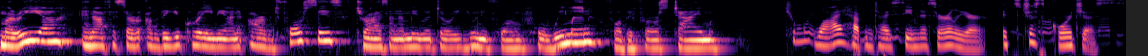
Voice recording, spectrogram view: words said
Maria, an officer of the Ukrainian Armed Forces, tries on a military uniform for women for the first time. Why haven't I seen this earlier? It's just gorgeous.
